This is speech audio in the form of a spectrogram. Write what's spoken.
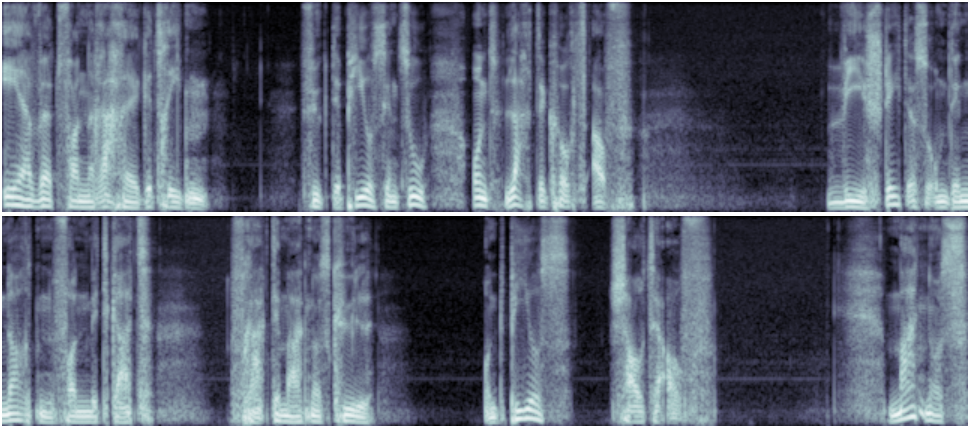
Er wird von Rache getrieben, fügte Pius hinzu und lachte kurz auf. Wie steht es um den Norden von Midgard? fragte Magnus kühl, und Pius schaute auf. Magnus,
